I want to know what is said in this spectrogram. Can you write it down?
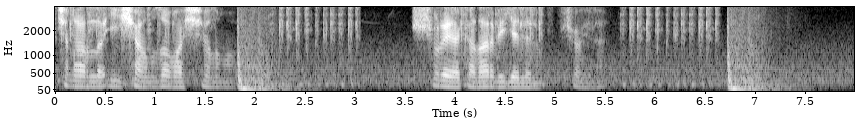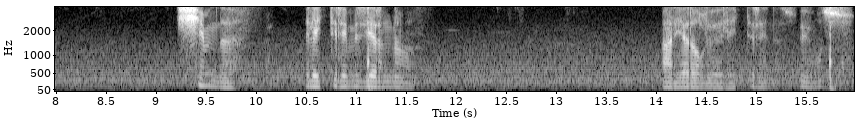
Çınarlı inşamıza başlayalım abi. Şuraya kadar bir gelelim şöyle. Şimdi elektriğimiz yerinde mi? Her yer alıyor elektriğini, suyumuz.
